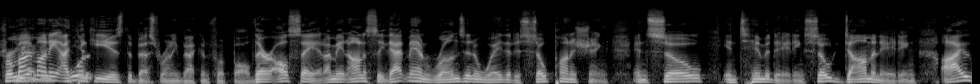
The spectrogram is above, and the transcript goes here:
For my money, I think he is the best running back in football. There, I'll say it. I mean, honestly, that man runs in a way that is so punishing and so intimidating, so dominating. I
